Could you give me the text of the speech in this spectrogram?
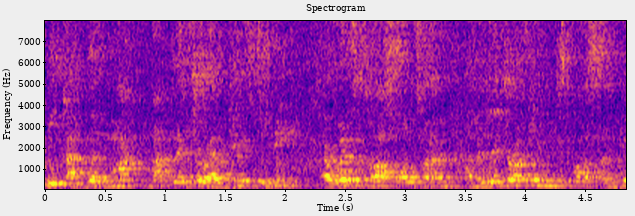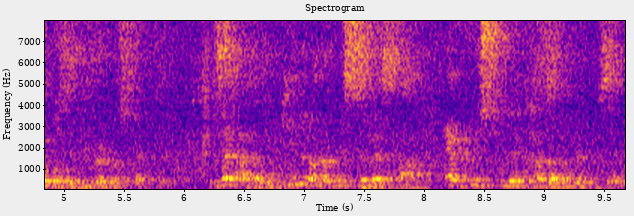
Look at the mark that lecturer gave to me. I went to class one time and the lecturer came into class and gave us a different perspective. He said at the beginning of every semester, every student has a hundred percent.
